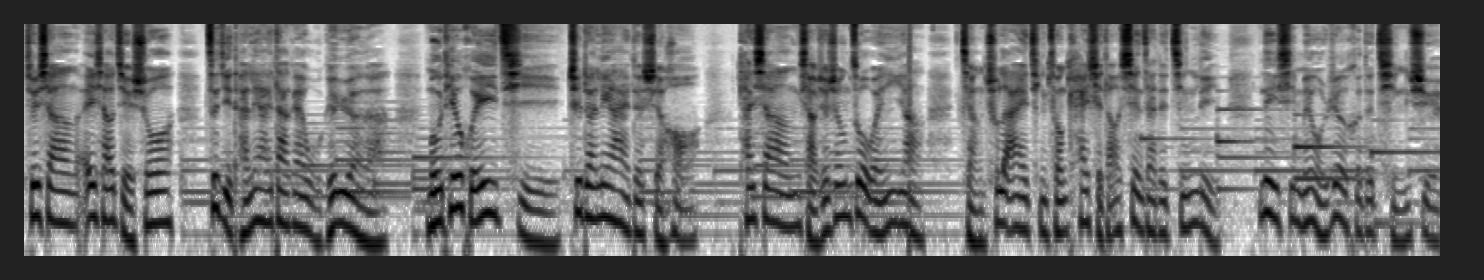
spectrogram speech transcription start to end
就像 A 小姐说自己谈恋爱大概五个月了，某天回忆起这段恋爱的时候。她像小学生作文一样讲出了爱情从开始到现在的经历，内心没有任何的情绪，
